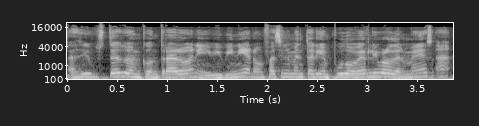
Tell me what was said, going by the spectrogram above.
Así ustedes lo encontraron y, y vinieron. Fácilmente alguien pudo ver libro del mes. Ah,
